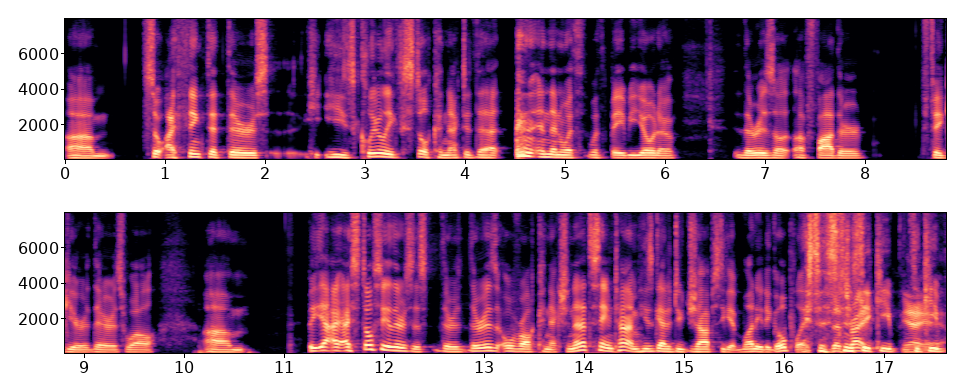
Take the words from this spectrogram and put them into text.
Um, so I think that there's he, he's clearly still connected to that, and then with with Baby Yoda, there is a, a father figure there as well. Um, but yeah, I, I, still see there's this there there is overall connection. And at the same time, he's got to do jobs to get money to go places That's right. to keep yeah, to yeah, keep yeah.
